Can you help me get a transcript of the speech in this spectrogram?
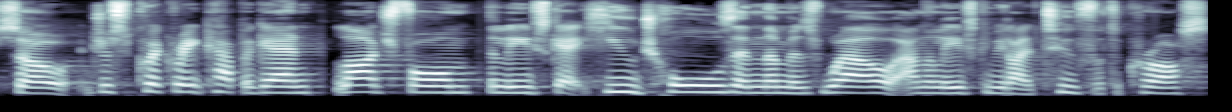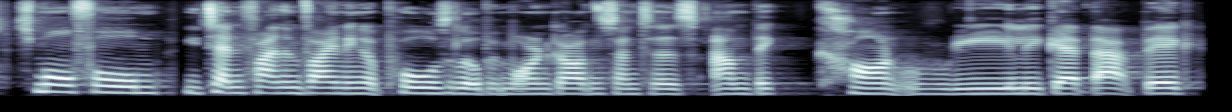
So just quick recap again. Large form, the leaves get huge holes in them as well, and the leaves can be like two foot across. Small form, you tend to find them vining up pools a little bit more in garden centres, and they can't really get that big.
